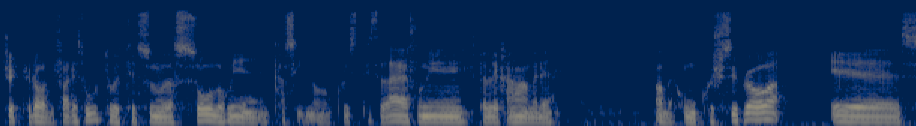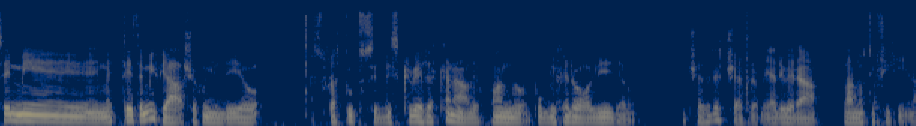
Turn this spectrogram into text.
Cercherò di fare tutto perché sono da solo qui, è un casino, questi telefoni, telecamere. Vabbè, comunque ci si prova e se mi mettete mi piace, quindi io, soprattutto se vi iscrivete al canale, quando pubblicherò i video, eccetera, eccetera, vi arriverà la notifichina.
